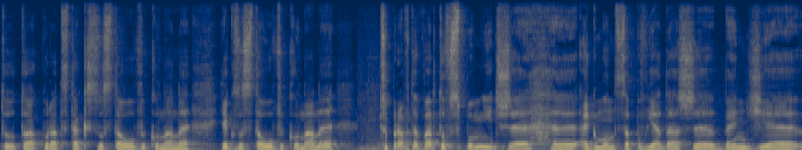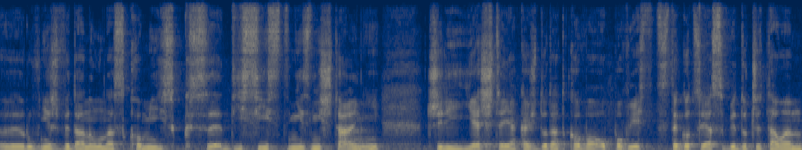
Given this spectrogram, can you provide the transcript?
to, to akurat tak zostało wykonane, jak zostało wykonane. Co prawda warto wspomnieć, że Egmont zapowiada, że będzie również wydany u nas komiks Deceased Niezniszczalni, czyli jeszcze jakaś dodatkowa opowieść. Z tego co ja sobie doczytałem,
